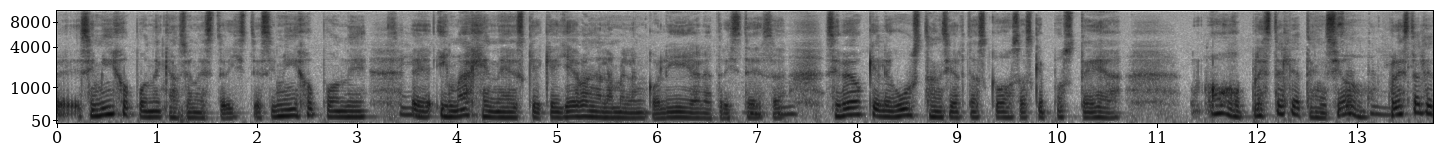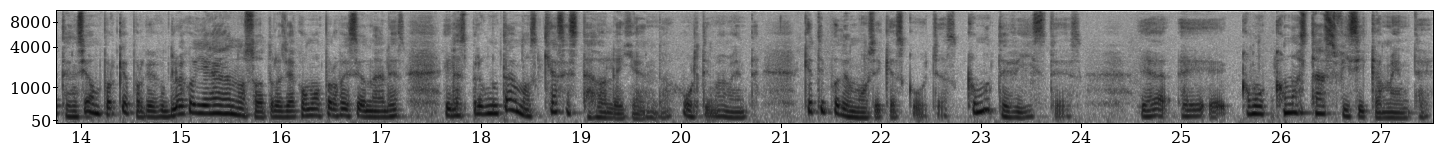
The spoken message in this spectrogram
Eh, si mi hijo pone canciones tristes, si mi hijo pone eh, imágenes que, que, llevan a la melancolía, a la tristeza, si veo que le gustan ciertas cosas, que postea, Oh, préstale atención, préstale atención. ¿Por qué? Porque luego llegan a nosotros ya como profesionales y les preguntamos, ¿qué has estado leyendo últimamente? ¿Qué tipo de música escuchas? ¿Cómo te vistes? Eh, ¿cómo, ¿Cómo estás físicamente?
